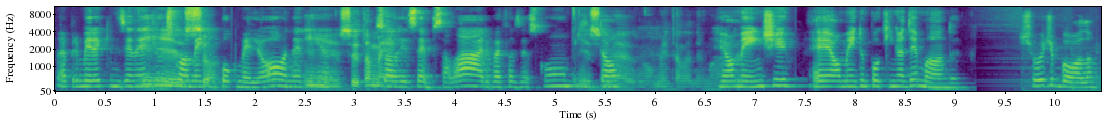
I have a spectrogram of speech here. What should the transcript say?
a primeira quinzena é de um escoamento um pouco melhor, né? Tem Isso, eu também. O pessoal recebe o salário, vai fazer as compras, Isso então mesmo, aumentando a demanda. Realmente é, aumenta um pouquinho a demanda. Show de bola.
